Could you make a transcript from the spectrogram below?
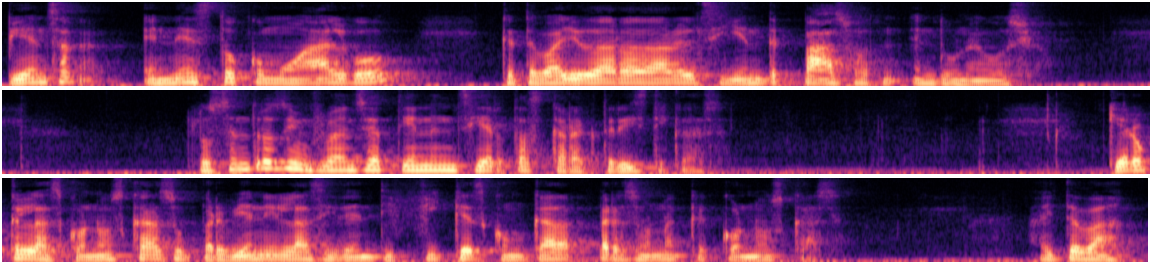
piensa en esto como algo que te va a ayudar a dar el siguiente paso en tu negocio. Los centros de influencia tienen ciertas características. Quiero que las conozcas súper bien y las identifiques con cada persona que conozcas. Ahí te va.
